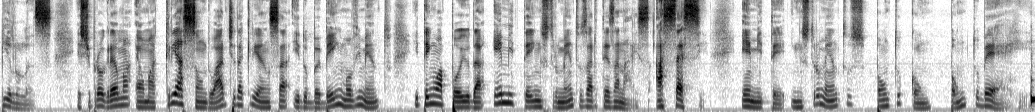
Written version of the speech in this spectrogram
pílulas. Este programa é uma criação do Arte da Criança e do Bebê em Movimento e tem o apoio da MT Instrumentos Artesanais. Acesse mtinstrumentos.com.br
